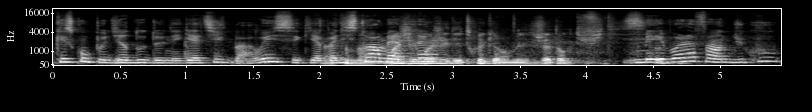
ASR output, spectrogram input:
qu'est-ce qu'on peut dire d'autre de négatif? Bah oui c'est qu'il y a pas d'histoire, mais moi, j'ai- après Moi, j'ai des trucs, alors, mais j'attends que tu finisses. mais voilà enfin du coup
